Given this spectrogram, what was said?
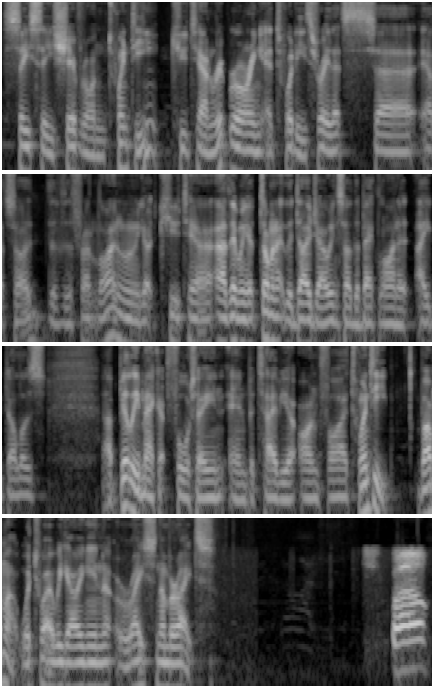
CC Chevron 20, Q Town Rip Roaring at 23. That's uh, outside the, the, front line. When we got Q Town, uh, then we got Dominate the Dojo inside the back line at $8, uh, Billy Mack at 14, and Batavia on fire 20. Bomber, which way are we going in race number eight? Well,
